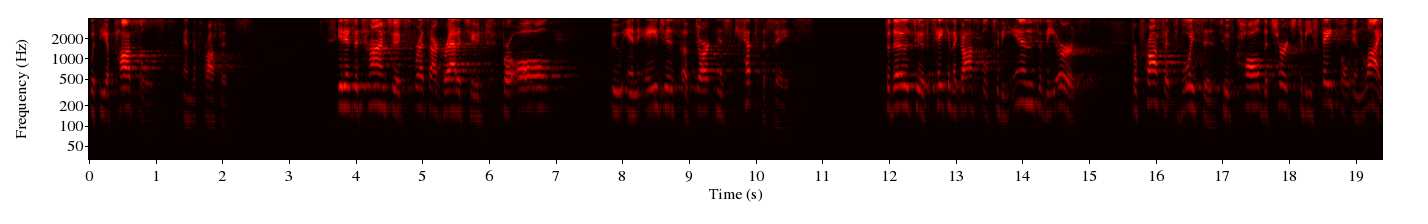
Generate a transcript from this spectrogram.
with the apostles and the prophets. It is a time to express our gratitude for all who, in ages of darkness, kept the faith for those who have taken the gospel to the ends of the earth, for prophets' voices who have called the church to be faithful in life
